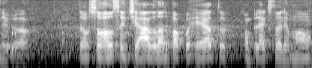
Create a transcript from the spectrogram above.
Legal. Então, eu sou Raul Santiago, lá do Papo Reto, Complexo do Alemão.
